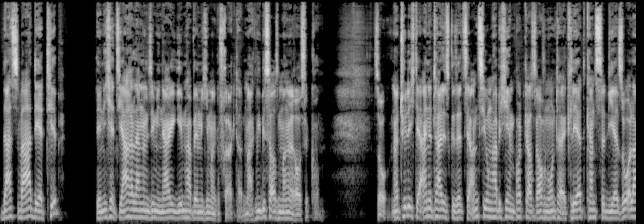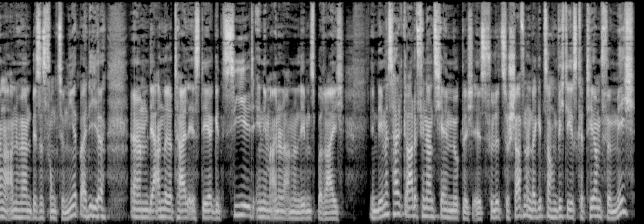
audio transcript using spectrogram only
Das war der Tipp, den ich jetzt jahrelang im Seminar gegeben habe, wenn mich jemand gefragt hat. Marc, wie bist du aus dem Mangel rausgekommen? So, natürlich der eine Teil des Gesetzes der Anziehung habe ich hier im Podcast rauf und runter erklärt. Kannst du dir so lange anhören, bis es funktioniert bei dir. Ähm, der andere Teil ist der gezielt in dem einen oder anderen Lebensbereich, in dem es halt gerade finanziell möglich ist, Fülle zu schaffen. Und da gibt es noch ein wichtiges Kriterium für mich.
